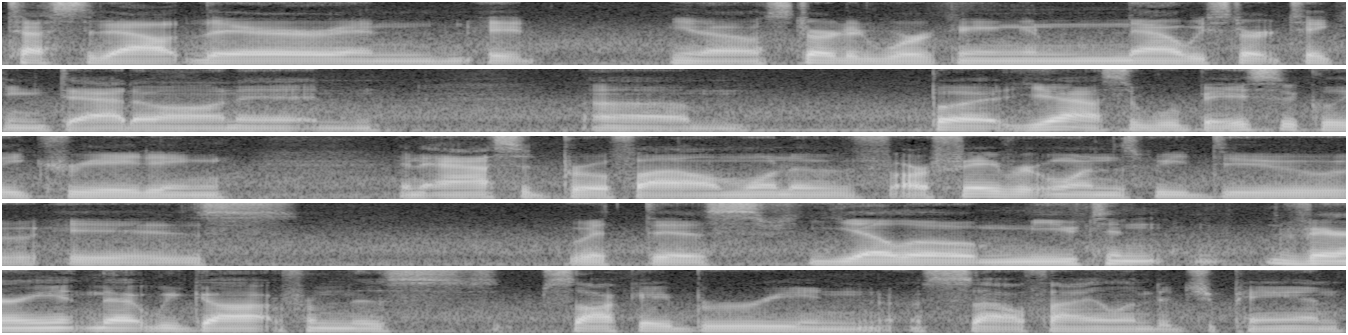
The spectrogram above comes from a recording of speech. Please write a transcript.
tested out there and it you know started working and now we start taking data on it and Um, but yeah, so we're basically creating an acid profile. And one of our favorite ones we do is with this yellow mutant variant that we got from this sake brewery in South Island of Japan.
